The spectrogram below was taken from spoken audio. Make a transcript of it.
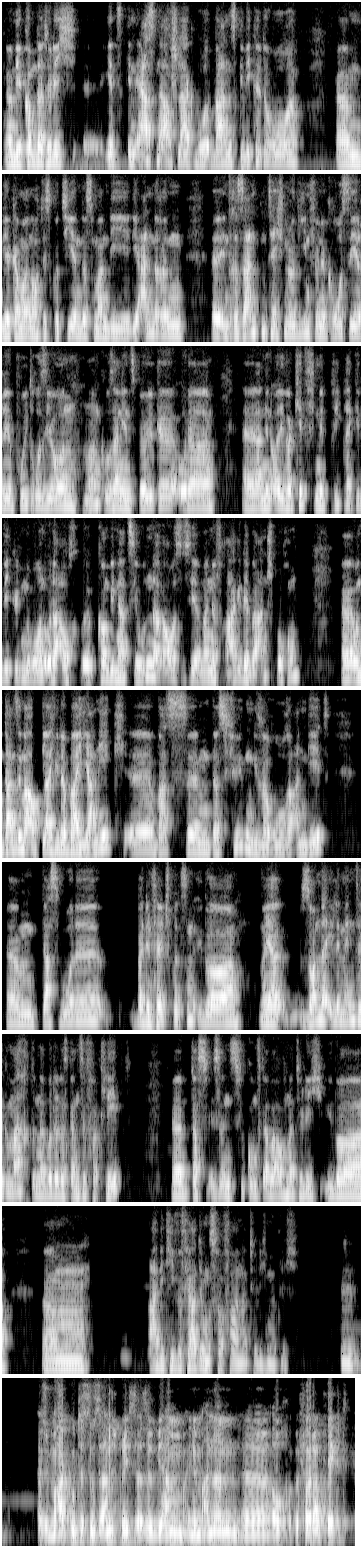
ähm, hier kommt natürlich äh, jetzt im ersten Aufschlag wo, waren es gewickelte Rohre. Ähm, hier kann man noch diskutieren, dass man die, die anderen äh, interessanten Technologien für eine Großserie Pultrosion, ne, Gruß an Jens Bölke oder an den Oliver Kipf mit Prepreg gewickelten Rohren oder auch äh, Kombinationen daraus, ist hier immer eine Frage der Beanspruchung. Äh, und dann sind wir auch gleich wieder bei Yannick, äh, was ähm, das Fügen dieser Rohre angeht. Ähm, das wurde bei den Feldspritzen über naja, Sonderelemente gemacht und dann wurde das Ganze verklebt. Äh, das ist in Zukunft aber auch natürlich über ähm, additive Fertigungsverfahren natürlich möglich. Hm. Also Marc, gut, dass du es ansprichst. Also wir haben in einem anderen äh, auch Förderprojekt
